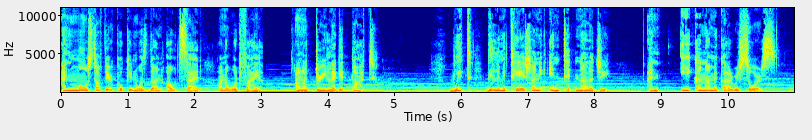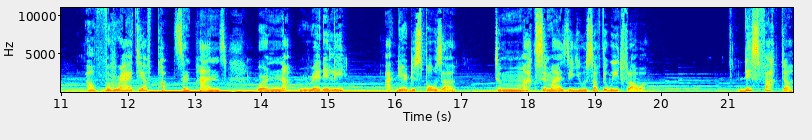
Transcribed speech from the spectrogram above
And most of their cooking was done outside on a wood fire, on a three legged pot. With the limitation in technology and economical resource, a variety of pots and pans were not readily at their disposal to maximize the use of the wheat flour. This factor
